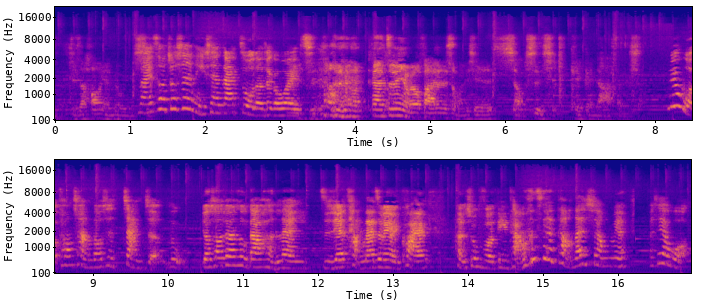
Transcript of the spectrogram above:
的，就是荒原录音室。没错，就是你现在坐的这个位置。那这边有没有发生什么一些小事情可以跟大家分享？因为我通常都是站着录，有时候就会录到很累，直接躺在这边有一块很舒服的地毯，我直接躺在上面。而且我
